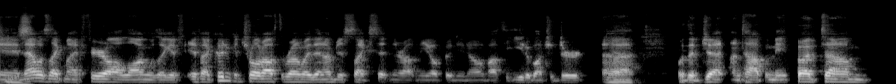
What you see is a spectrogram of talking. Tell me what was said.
and that was like my fear all along was like, if, if I couldn't control it off the runway, then I'm just like sitting there out in the open, you know, about to eat a bunch of dirt uh, yeah. with a jet on top of me. But um,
